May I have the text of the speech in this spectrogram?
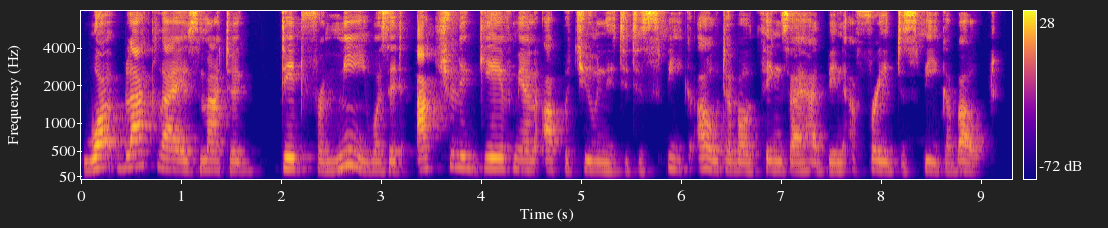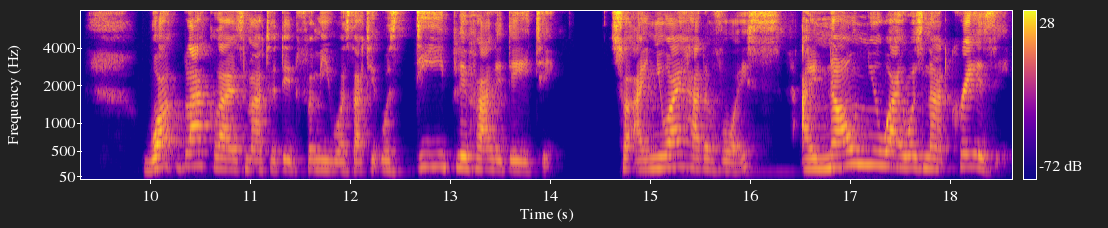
What black lives matter did for me was it actually gave me an opportunity to speak out about things i had been afraid to speak about. What black lives matter did for me was that it was deeply validating. So i knew i had a voice i now knew i was not crazy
